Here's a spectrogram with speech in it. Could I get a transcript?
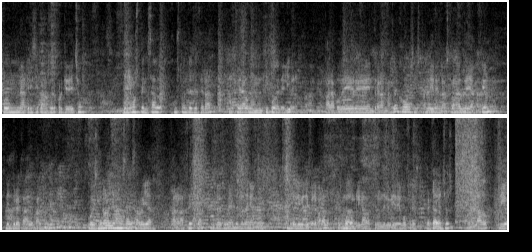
fue una crisis para nosotros porque de hecho teníamos pensado, justo antes de cerrar, hacer algún tipo de delivery para poder eh, entregar más lejos y expandir en las zonas de acción dentro de cada local. ¿no? Pues no lo llegamos a desarrollar para la fecha, entonces obviamente no teníamos un delivery preparado. Es muy complicado hacer un delivery de gofres recién Claro. hechos con helado, frío,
